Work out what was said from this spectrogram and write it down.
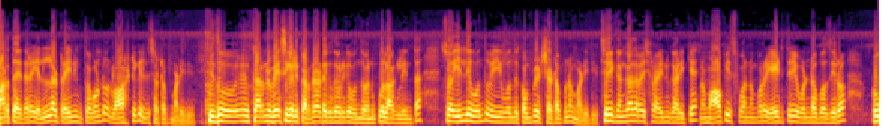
ಮಾಡ್ತಾ ಇದ್ದಾರೆ, ಎಲ್ಲ ಟ್ರೈನಿಂಗ್ ತೊಗೊಂಡು ಲಾಸ್ಟಿಗೆ ಇಲ್ಲಿ ಸೆಟಪ್ ಮಾಡಿದ್ದೀವಿ ಇದು ಕಾರಣ ಬೇಸಿಕಲಿ ಕರ್ನಾಟಕದವರಿಗೆ ಒಂದು ಅನುಕೂಲ ಆಗಲಿ ಅಂತ. ಸೊ ಇಲ್ಲಿ ಒಂದು, ಈ ಒಂದು ಕಂಪ್ಲೀಟ್ ಸೆಟಪ್ನ ಮಾಡಿದ್ದೀವಿ ಶ್ರೀ ಗಂಗಾಧರೇಶ್ವರ ಹೈನುಗಾರಿಕೆ ನಮ್ಮ office phone number eight three one double zero two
